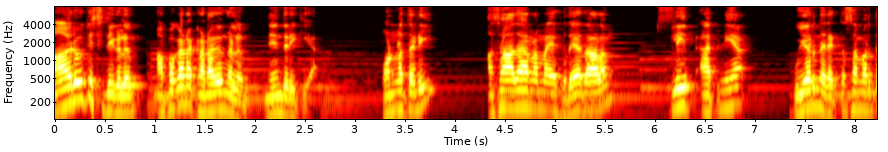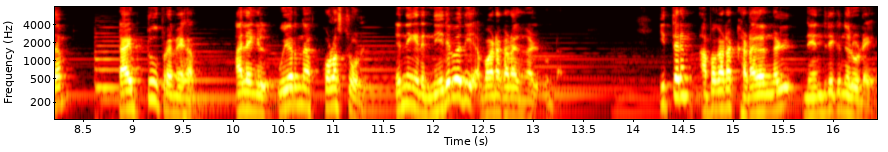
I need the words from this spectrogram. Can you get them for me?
ആരോഗ്യസ്ഥിതികളും അപകട ഘടകങ്ങളും നിയന്ത്രിക്കുക. പൊണ്ണത്തടി അസാധാരണമായ ഹൃദയതാളം സ്ലീപ്പ് ആപ്നിയ ഉയർന്ന രക്തസമ്മർദ്ദം ടൈപ്പ് ടു പ്രമേഹം അല്ലെങ്കിൽ ഉയർന്ന കൊളസ്ട്രോൾ എന്നിങ്ങനെ നിരവധി അപകട ഘടകങ്ങൾ ഉണ്ട്. ഇത്തരം അപകട ഘടകങ്ങൾ നിയന്ത്രിക്കുന്നതിലൂടെ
